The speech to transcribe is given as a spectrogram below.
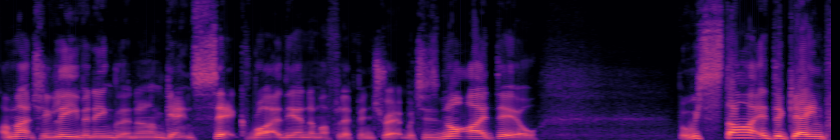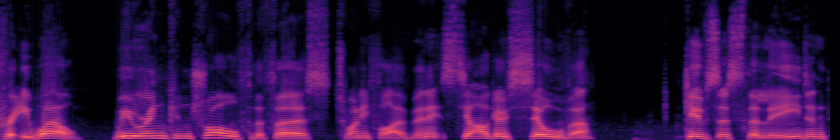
I'm actually leaving England and I'm getting sick right at the end of my flipping trip, which is not ideal. But we started the game pretty well. We were in control for the first 25 minutes. Thiago Silva gives us the lead and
